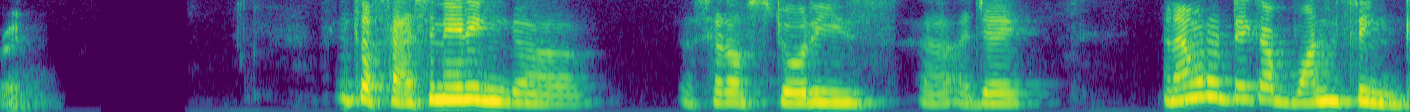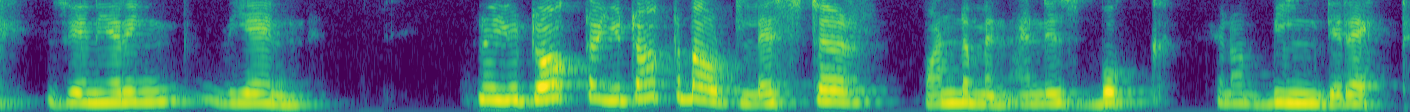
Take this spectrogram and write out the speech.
Right. It's a fascinating uh, set of stories, uh, Ajay. And I want to take up one thing as we're nearing the end. You know, you talked you talked about Lester Wunderman and his book, you know, being direct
